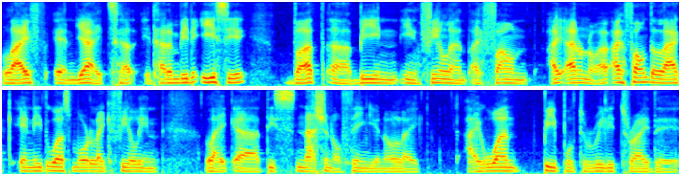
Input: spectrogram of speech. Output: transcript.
life, and yeah, it's ha- it hadn't been easy. But uh, being in Finland, I found I, I don't know I, I found the lack, and it was more like feeling like uh, this national thing, you know, like I want people to really try the,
